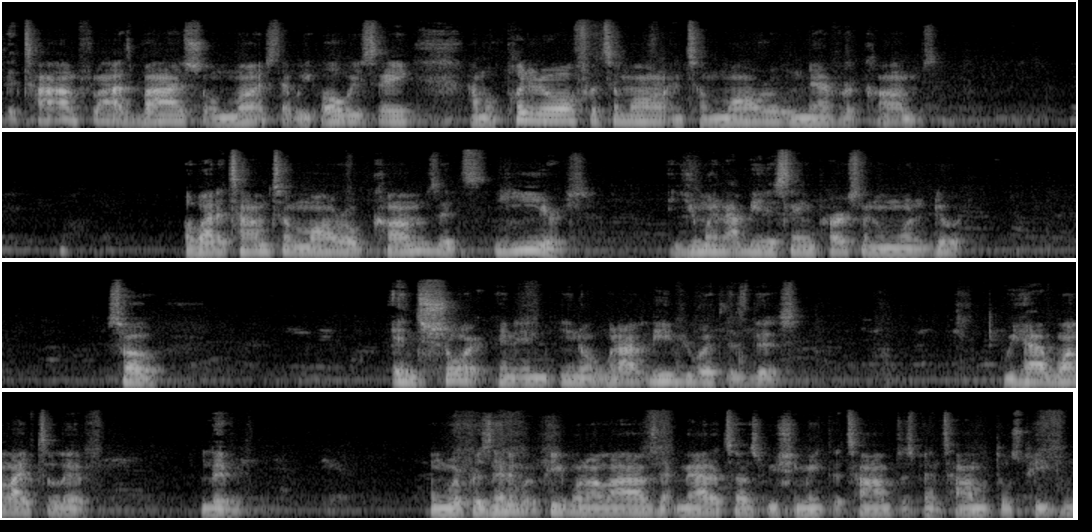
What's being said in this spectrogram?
The time flies by so much that we always say, I'm to put it off for tomorrow, and tomorrow never comes. But by the time tomorrow comes, it's years. You might not be the same person and want to do it. So, in short, and, and you know, what I leave you with is this. We have one life to live. Live it. When we're presented with people in our lives that matter to us, we should make the time to spend time with those people,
